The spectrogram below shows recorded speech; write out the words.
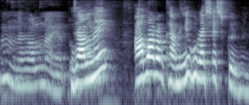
হুম ভালো না এত। জাল খান এই হুড়া শেষ করবেন।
